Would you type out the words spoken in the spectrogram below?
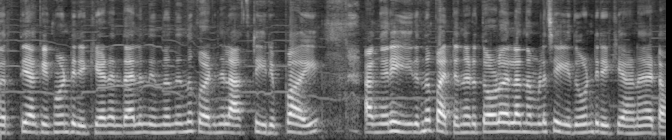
വൃത്തിയാക്കിക്കൊണ്ടിരിക്കുകയാണ്. എന്തായാലും നിന്ന് നിന്ന് കുഴഞ്ഞ് ലാസ്റ്റ് ഇരിപ്പായി. അങ്ങനെ ഇരുന്ന് പറ്റുന്നിടത്തോളം എല്ലാം നമ്മൾ ചെയ്തുകൊണ്ടിരിക്കുകയാണ് കേട്ടോ.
